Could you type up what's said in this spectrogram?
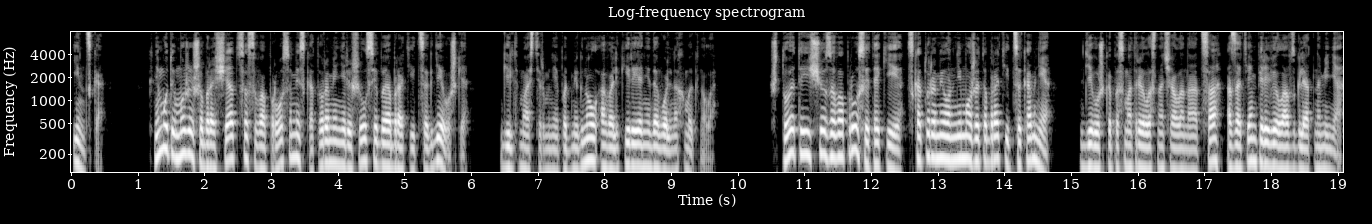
Инска. К нему ты можешь обращаться с вопросами, с которыми не решился бы обратиться к девушке. Гильдмастер мне подмигнул, а Валькирия недовольно хмыкнула. «Что это еще за вопросы такие, с которыми он не может обратиться ко мне?» Девушка посмотрела сначала на отца, а затем перевела взгляд на меня.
